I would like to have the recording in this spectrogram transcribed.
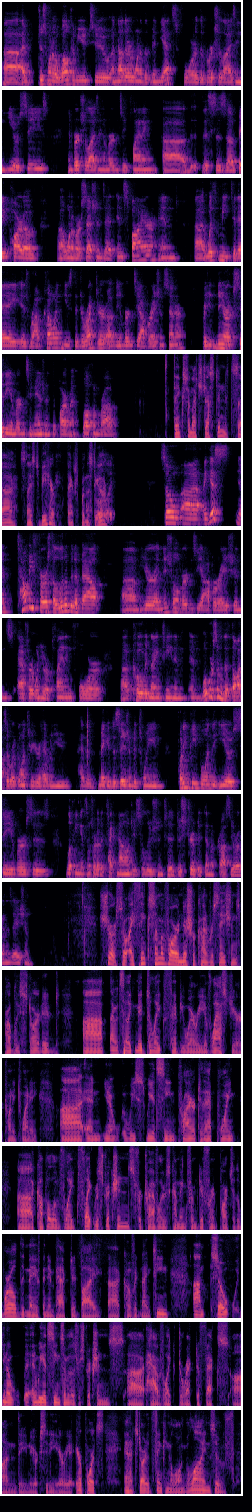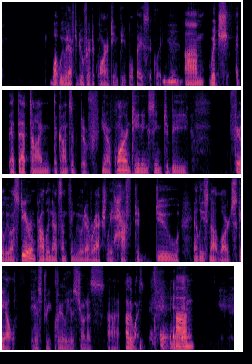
Uh, I just want to welcome you to another one of the vignettes for the virtualizing EOCs and virtualizing emergency planning. Uh, th this is a big part of uh, one of our sessions at Inspire. And uh, with me today is Rob Cohen. He's the director of the Emergency Operations Center for New York City Emergency Management Department. Welcome, Rob. Thanks so much, Justin. It's uh, it's nice to be here. Thanks for putting this together. So uh, I guess you know, tell me first a little bit about um, your initial emergency operations effort when you were planning for uh, COVID-19 and, and what were some of the thoughts that were going through your head when you had to make a decision between putting people in the EOC versus looking at some sort of a technology solution to distribute them across the organization? Sure. So I think some of our initial conversations probably started, uh, I would say like mid to late February of last year, 2020. Uh, and, you know, we, we had seen prior to that point, uh, a couple of like flight restrictions for travelers coming from different parts of the world that may have been impacted by uh, COVID-19. Um, so, you know, and we had seen some of those restrictions uh, have like direct effects on the New York City area airports and had started thinking along the lines of what we would have to do for to quarantine people basically mm -hmm. um, which at, at that time the concept of you know quarantining seemed to be fairly austere and probably not something we would ever actually have to do, at least not large scale. History clearly has shown us uh, otherwise. Um,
